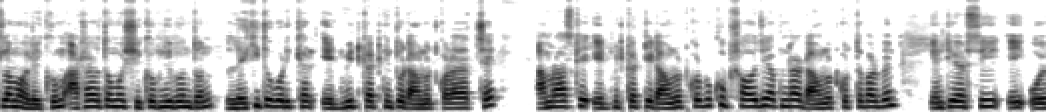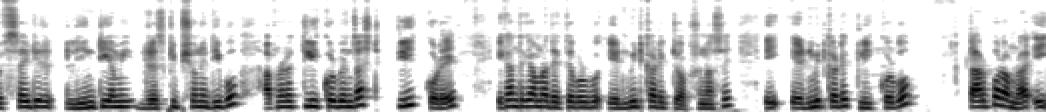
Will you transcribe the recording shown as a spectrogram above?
আসসালামু আলাইকুম। আঠারোতম শিক্ষক নিবন্ধন, লিখিত পরীক্ষার এডমিট কার্ড কিন্তু ডাউনলোড করা যাচ্ছে। আমরা আজকে এডমিট কার্ডটি ডাউনলোড করব। খুব সহজেই আপনারা ডাউনলোড করতে পারবেন। এনটিআরসি এই ওয়েবসাইটের লিঙ্কটি আমি ডেসক্রিপশনে দিব। আপনারা ক্লিক করবেন জাস্ট ক্লিক করে এখান থেকে আমরা দেখতে পারব এডমিট কার্ড একটি অপশন আছে। এই এডমিট কার্ডে ক্লিক করব। তারপর আমরা এই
